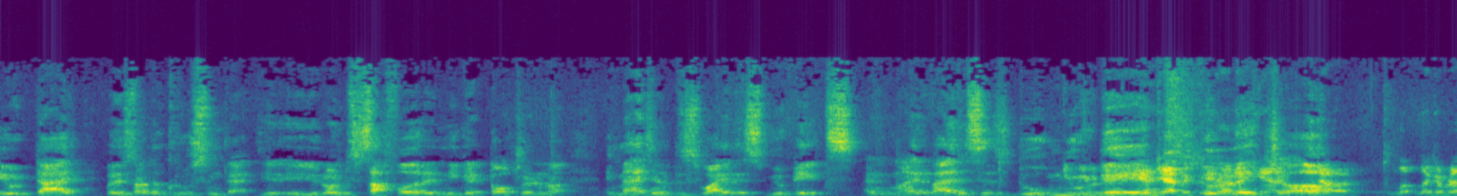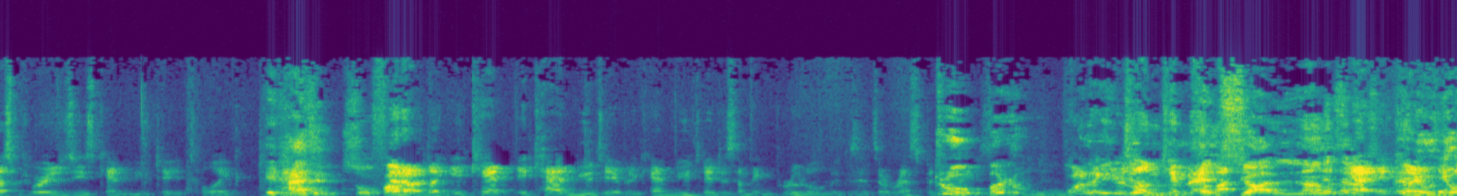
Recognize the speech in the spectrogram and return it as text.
you die, but it's not a gruesome death. You, you don't suffer and you get tortured and all. Imagine if this virus mutates, and my viruses do Mutate. yeah, in nature. can't. No, l- like a respiratory disease can't mutate to like. It hasn't so far. No, no, like it can't. It can mutate, but it can't mutate to something brutal because it's a respiratory. True, disease. but one of Like the your just lung can melts collapse. your lungs Yeah, it And could, you, it you,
